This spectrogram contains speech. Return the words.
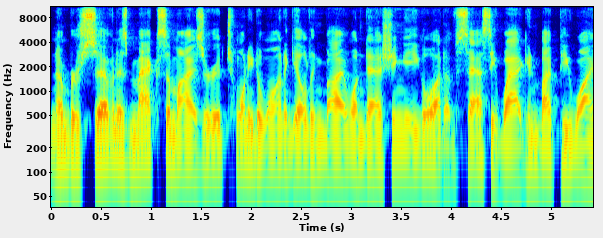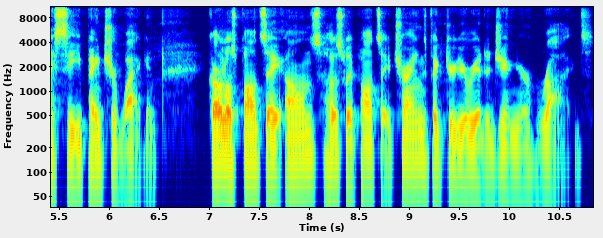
Number seven is Maximizer at 20 to 1, a gelding by One Dashing Eagle out of Sassy Wagon by PYC Paint Your Wagon. Carlos Ponce owns, Josue Ponce trains, Victor Urieta Jr. rides.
